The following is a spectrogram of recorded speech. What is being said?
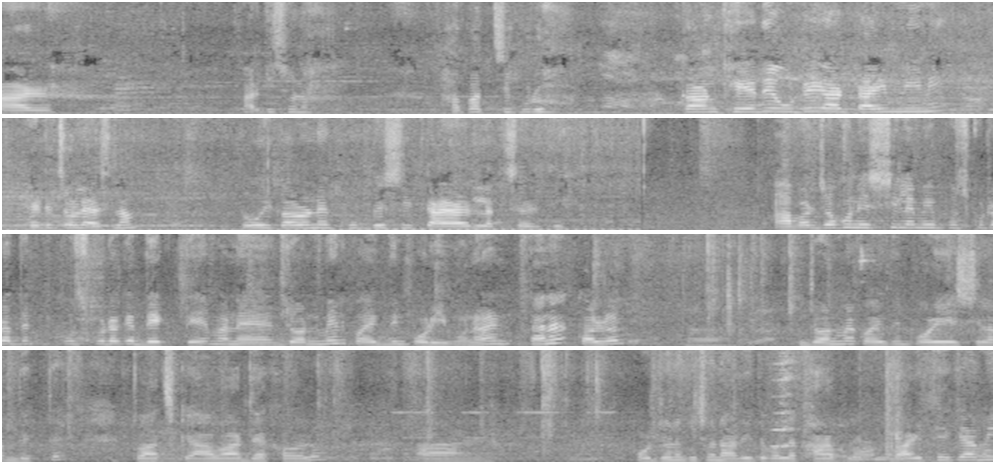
আর আর কিছু না, হাঁপাচ্ছি পুরো। কারণ খেয়ে দিয়ে উঠেই আর টাইম নিইনি। হেঁটে চলে আসলাম। তো ওই কারণে খুব বেশি টায়ার্ড লাগছে আর কি। আবার যখন এসেছিলাম এই পুচকুটাতে পুচকুটাকে দেখতে মানে জন্মের কয়েকদিন পরেই মনে হয় তাই না কল্লোল? জন্মের কয়েকদিন পরে এসেছিলাম দেখতে। তো আজকে আবার দেখা হলো। আর ওর জন্য কিছু না দিতে পারলে খারাপ লাগবে। বাড়ি থেকে আমি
